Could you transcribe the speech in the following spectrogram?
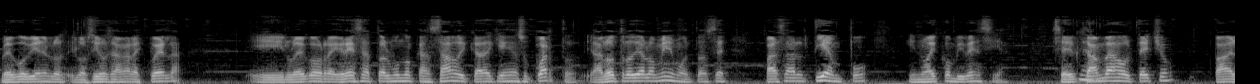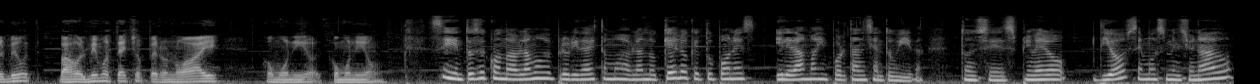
luego vienen los, los hijos se van a la escuela y luego regresa todo el mundo cansado y cada quien en su cuarto, y al otro día lo mismo, entonces pasa el tiempo y no hay convivencia. Se están bajo el techo, bajo el, mismo, bajo el mismo techo, pero no hay comunión, comunión. Sí, entonces cuando hablamos de prioridad estamos hablando qué es lo que tú pones y le das más importancia en tu vida. Entonces, primero Dios hemos mencionado,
